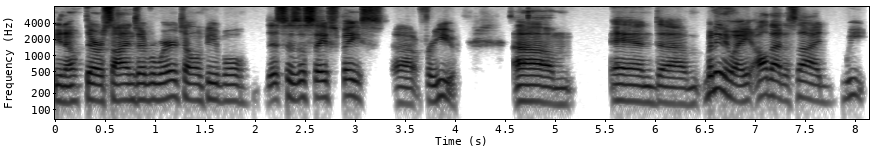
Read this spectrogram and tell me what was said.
you know there are signs everywhere telling people this is a safe space uh, for you. Um, and um, but anyway, all that aside, we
